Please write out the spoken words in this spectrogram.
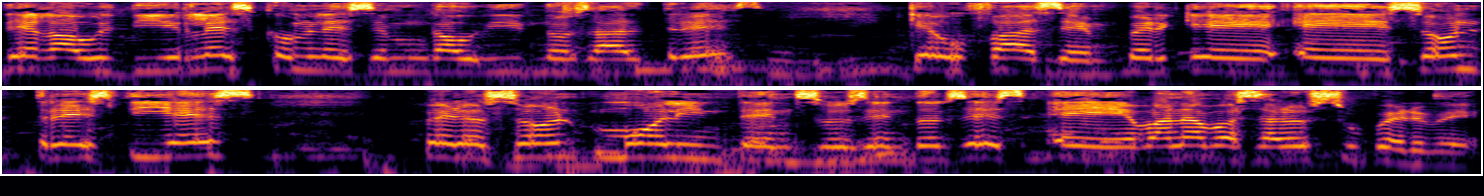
de gaudir-les com les hem gaudit nosaltres, que ho facin, perquè eh, són tres dies però són molt intensos, entonces eh, van a passar-ho superbé.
